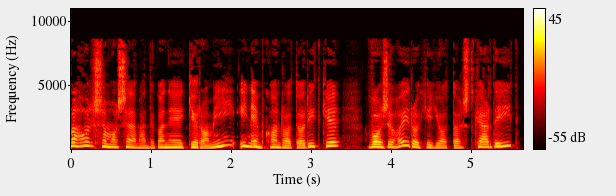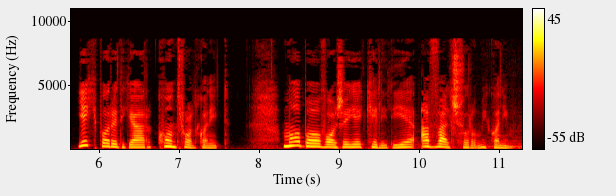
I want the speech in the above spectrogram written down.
و حال شما شنوندگان گرامی این امکان را دارید که واجه هایی را که یادداشت کرده اید یک بار دیگر کنترل کنید. ما با واژه کلیدی اول شروع می کنیم.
